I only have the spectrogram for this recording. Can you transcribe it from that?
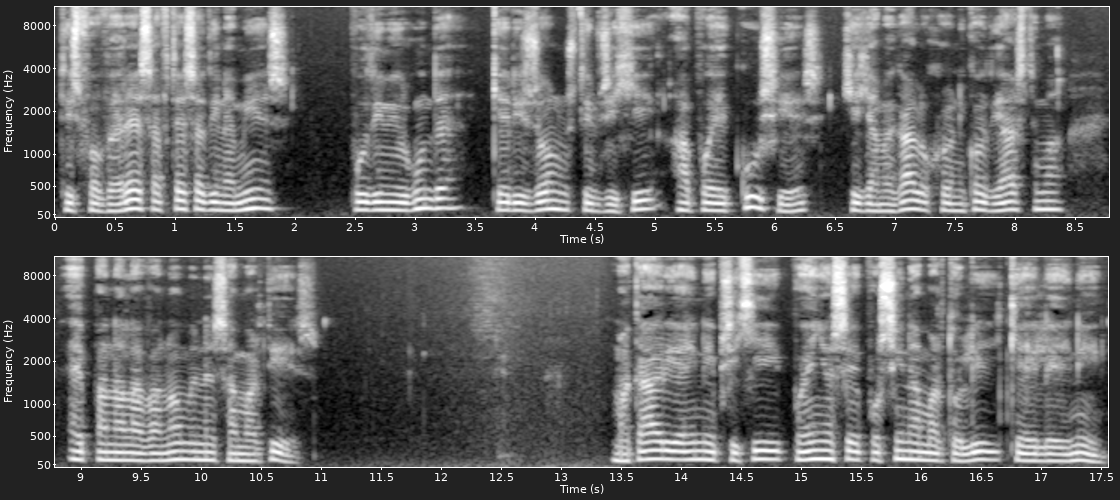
Τις φοβερές αυτές αδυναμίες που δημιουργούνται και ριζώνουν στην ψυχή από εκούσιες και για μεγάλο χρονικό διάστημα επαναλαμβανόμενες αμαρτίες. Μακάρια είναι η ψυχή που ένιωσε πως είναι αμαρτωλή και ελεηνή.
